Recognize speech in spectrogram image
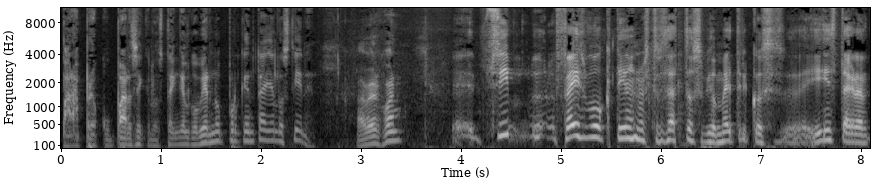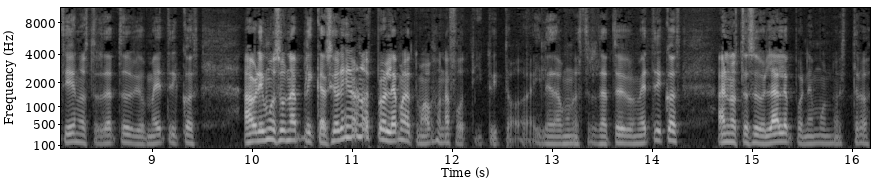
para preocuparse que los tenga el gobierno, porque en ya los tienen. A ver, Juan. Eh, sí, Facebook tiene nuestros datos biométricos, eh, Instagram tiene nuestros datos biométricos. Abrimos una aplicación y no, no es problema, le tomamos una fotito y todo. Ahí le damos nuestros datos biométricos. A nuestro celular le ponemos nuestra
